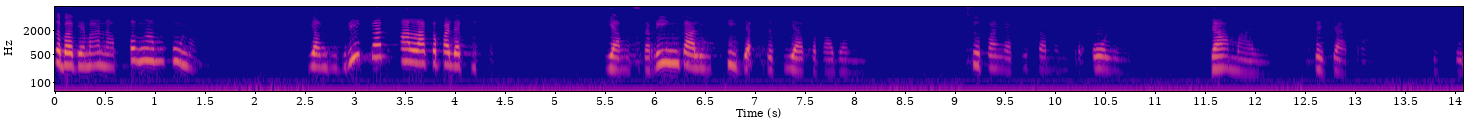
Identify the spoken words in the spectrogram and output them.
sebagaimana pengampunan yang diberikan Allah kepada kita yang sering kali tidak setia kepadanya supaya kita memperoleh damai sejahtera itu.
